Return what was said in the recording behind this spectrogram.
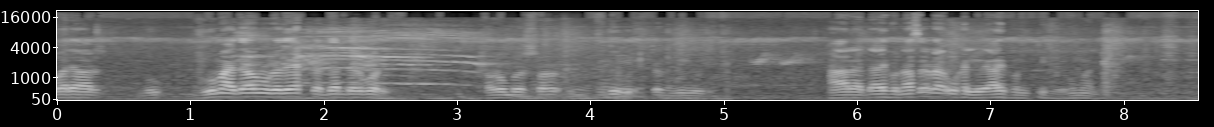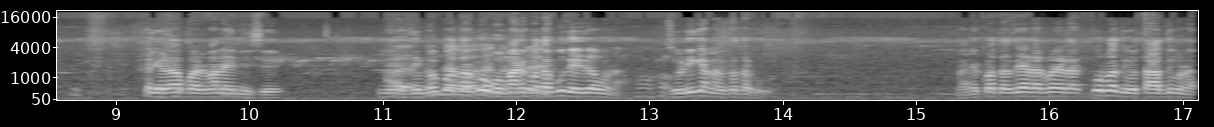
পরে আর ঘু- ঘুমাই দেওয়া মনে করে একটা দেড়টার পরে। সব দুটো একটা দিকে উঠি আর আইফোন আছে না ও খালি আইফোন টিপে ঘুমালে এটা অভ্যাস বানাই নিছে। কথা কবো মানে কথা বুঝাই যাব না। জড়ি কেনাল কথা কবো। মানে কথা যে পর এটা করবা দিব তা দিব না।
